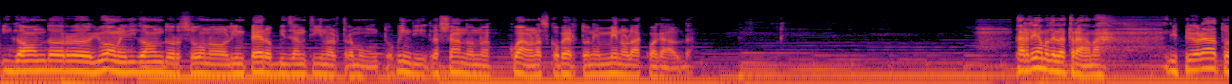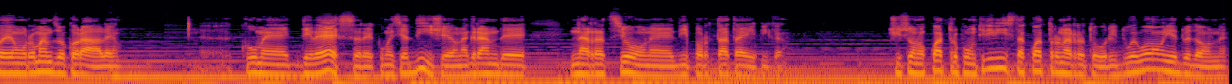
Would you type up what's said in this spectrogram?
I Gondor, gli uomini di Gondor sono l'impero bizantino al tramonto, quindi la Shandon qua non ha scoperto nemmeno l'acqua calda. Parliamo della trama. Il Priorato è un romanzo corale, eh, come deve essere, come si addice, è una grande narrazione di portata epica. Ci sono quattro punti di vista, quattro narratori, due uomini e due donne.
